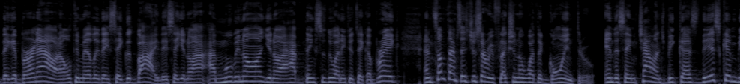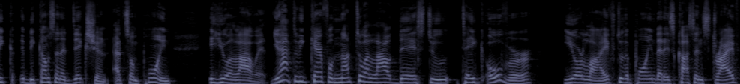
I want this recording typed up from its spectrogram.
they get burned out and ultimately they say goodbye. They say, you know, I, I'm moving on. You know, I have things to do. I need to take a break. And sometimes it's just a reflection of what they're going through in the same challenge because this can be, it becomes an addiction at some point you allow it. You have to be careful not to allow this to take over your life to the point that it's causing strife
